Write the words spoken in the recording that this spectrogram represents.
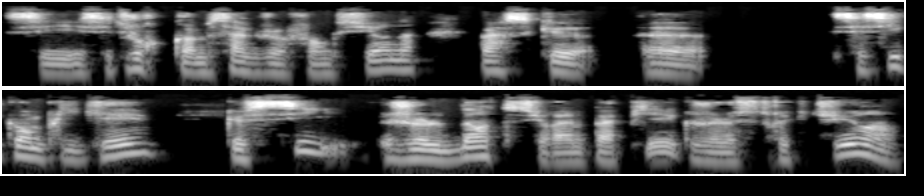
c'est c'est toujours comme ça que je fonctionne parce que euh, c'est si compliqué que si je le note sur un papier, que je le structure,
